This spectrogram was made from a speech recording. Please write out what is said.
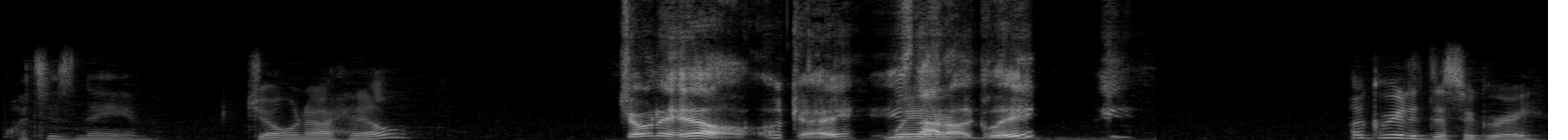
what's his name, Jonah Hill. Jonah Hill. Okay, he's not ugly. Agree to disagree.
